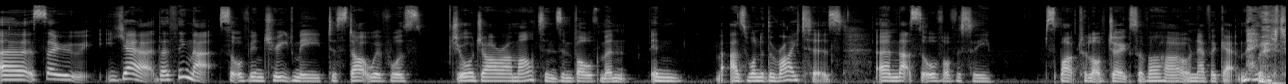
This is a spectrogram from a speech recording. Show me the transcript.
uh, so yeah, the thing that sort of intrigued me to start with was George R. R. Martin's involvement in as one of the writers. Um, that sort of obviously sparked a lot of jokes of, oh, it'll never get made.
